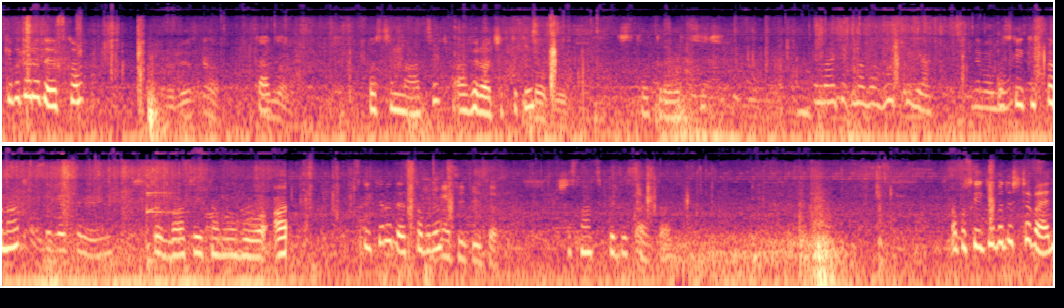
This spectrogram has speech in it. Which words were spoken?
скільки буде редиска? Редиска? Так. По 17. А огірочок такий? 130. Пенатик на вагу чи як? На По скільки шпинат? 120 гривень. 120 на вагу. А скільки редиска буде? 15,50. 16,50, так. А по скільки буде щавель?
